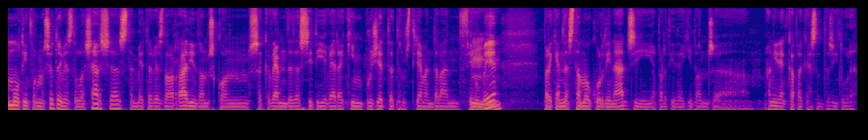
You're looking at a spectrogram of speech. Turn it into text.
molta informació a través de les xarxes, també a través de la ràdio doncs, quan s'acabem de decidir a veure quin projecte doncs, tirem endavant fer-ho mm -hmm. bé perquè hem d'estar molt coordinats i a partir d'aquí doncs, eh, anirem cap a aquesta tesitura.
